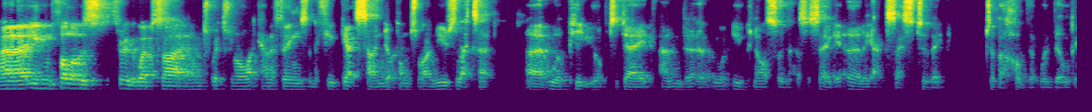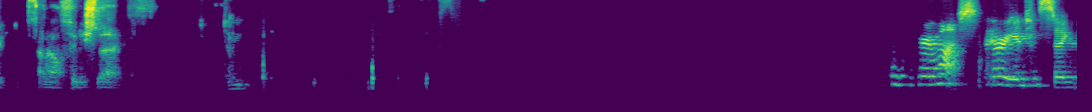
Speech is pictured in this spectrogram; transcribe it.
Uh, you can follow us through the website and on Twitter and all that kind of things. And if you get signed up onto our newsletter, uh, we'll keep you up to date. And uh, you can also, as I say, get early access to the to the hub that we're building. And I'll finish there. Thank you very much. Very interesting.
